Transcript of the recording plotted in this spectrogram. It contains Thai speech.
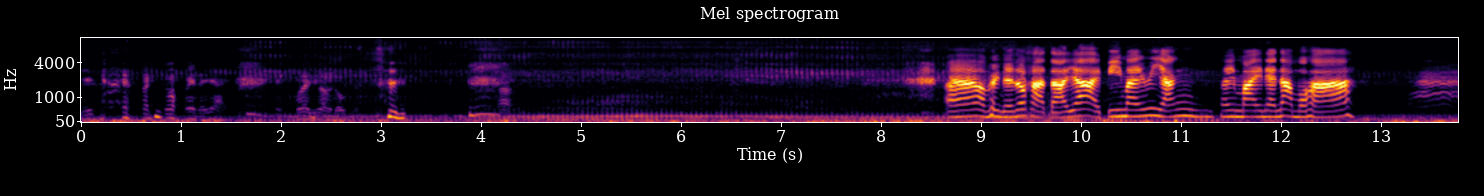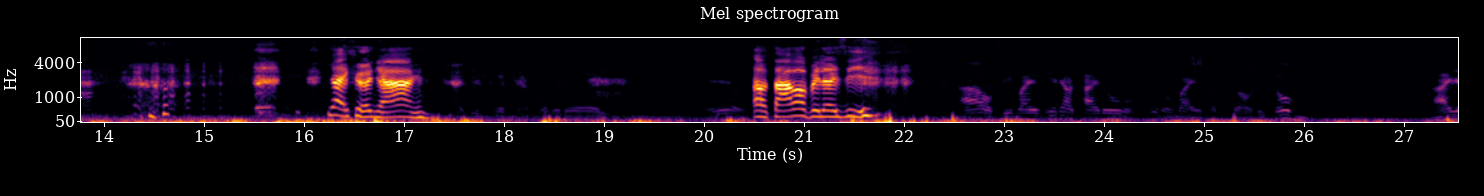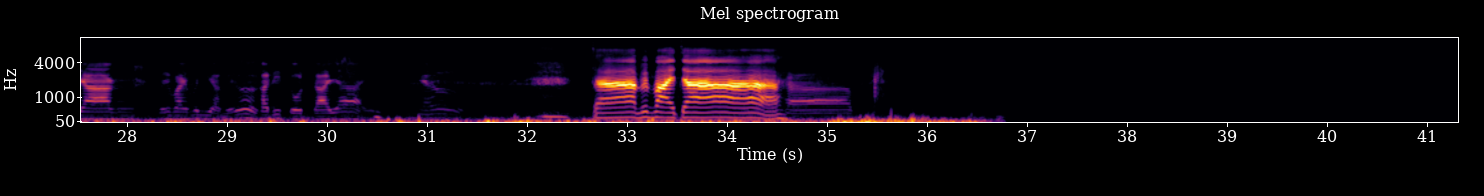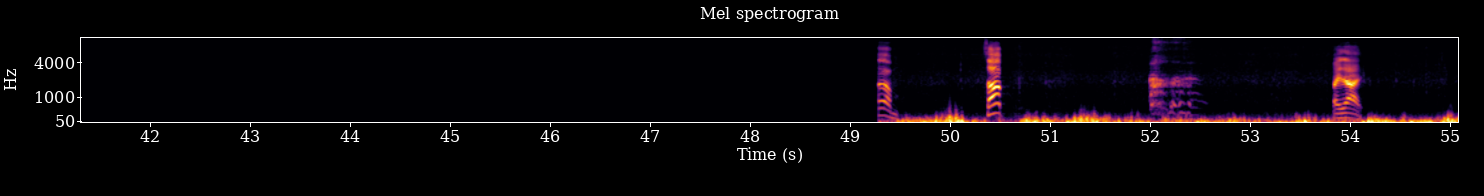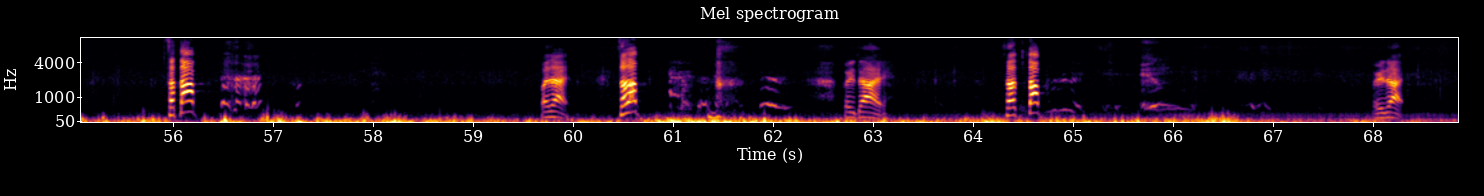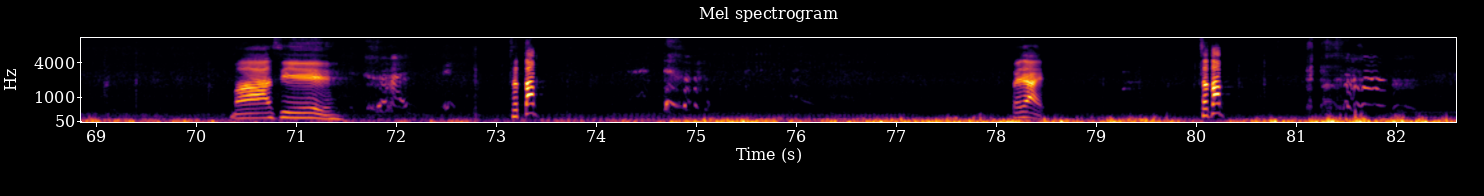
คิดมันก็ไม่ได้ใหญ่เพื่อนเราดมเนี่ยอะอ้าวเพิ่งเดินเนาะค่ะตายายปีใหม่ไม่ยังใหม่ๆแนะนำบ่คะยายเขินยังที่เพื่อนอย่างหมดเลยเลยเร็วเอาตาบอกไปเลยสิเอาปีใหม่มีแนวทายดูนี่ดอกไม้ปักดอกที่ส้มหลายอย่าง ใหม่ๆมาเยี่ยมนี่เด้อคันที่ตนตายายจ้า บ๊ายบายจ้า ครับซับ ไปได้ สต็อป ไปได้สต็อปไปได้สต็อปไปได้ มาสิสต็อปไปได้สต็อป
